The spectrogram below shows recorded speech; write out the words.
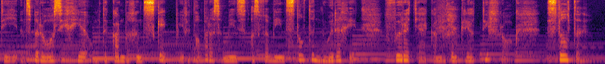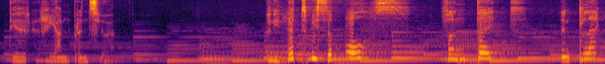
die inspirasie gee om te kan begin skep. Jy weet amper as 'n mens as 'n mens stilte nodig het voordat jy kan begin kreatief raak. Stilte deur Rian Prinsloo. In die ritmiese pols van tyd en plek.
